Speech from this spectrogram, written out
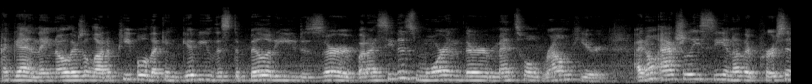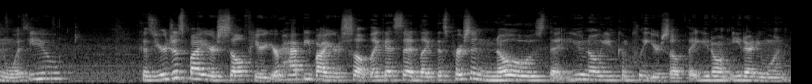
again, they know there's a lot of people that can give you the stability you deserve, but I see this more in their mental realm here. I don't actually see another person with you because you're just by yourself here. You're happy by yourself. Like I said, like this person knows that you know you complete yourself, that you don't need anyone.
